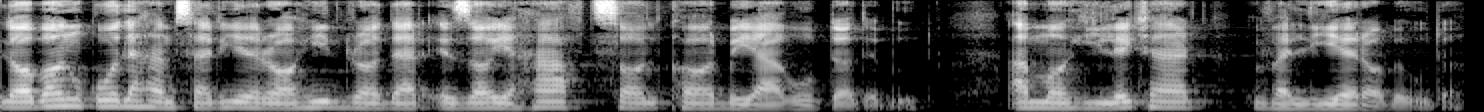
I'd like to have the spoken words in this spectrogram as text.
لابان قول همسری راهیل را در ازای هفت سال کار به یعقوب داده بود اما هیله کرد و لیه را به او داد.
